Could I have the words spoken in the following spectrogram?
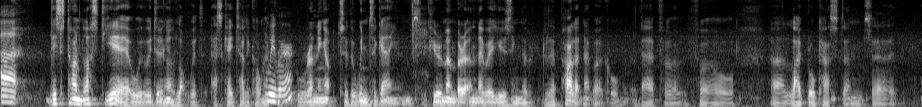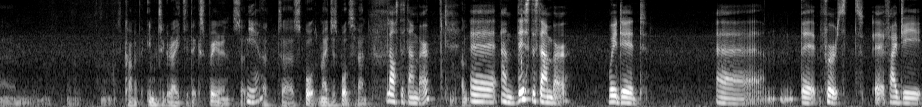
uh, This time last year, we were doing a lot with SK Telecom. We were? running up to the Winter Games, if you Mm. remember, and they were using the, the pilot network or there for for uh, live broadcast and uh, um, kind of integrated experience at, Yeah. at uh, sports major sports event. last December. And- Uh, and this December we did um, the first uh, 5G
